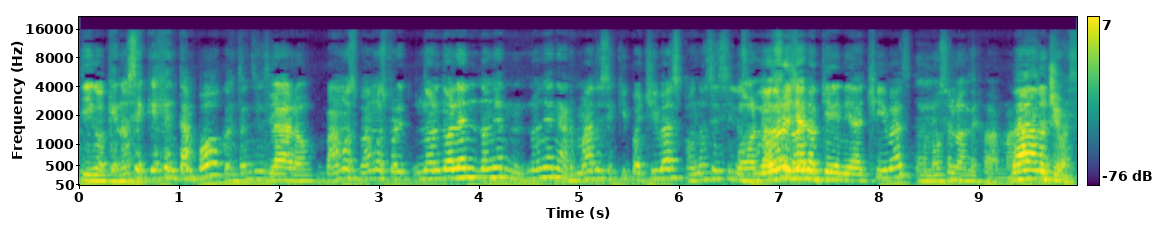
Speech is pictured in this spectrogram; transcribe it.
digo que no se quejen tampoco. Entonces, Claro. vamos, vamos por no, no, le han, no, le han, no le han armado ese equipo a Chivas, o no sé si los O no jugadores se lo ya han- no quieren ir a Chivas. O no se lo han dejado armar. Va ganando Chivas.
